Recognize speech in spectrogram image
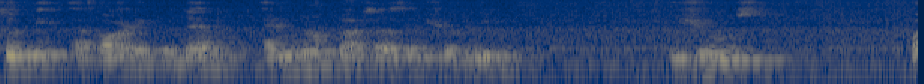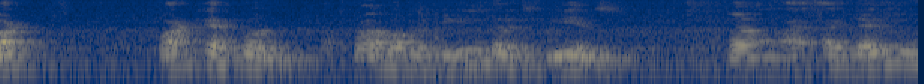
So the, according to them, enrofloxacin should be used. But what happened from our clinical experience, uh, I, I, tell you,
